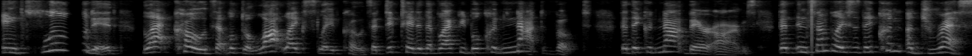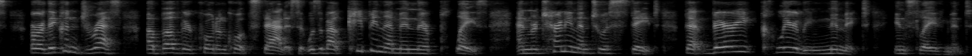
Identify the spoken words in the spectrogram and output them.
included Black codes that looked a lot like slave codes that dictated that Black people could not vote, that they could not bear arms, that in some places they couldn't address or they couldn't dress above their quote unquote status. It was about keeping them in their place and returning them to a state that very clearly mimicked enslavement.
